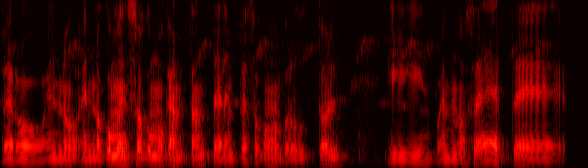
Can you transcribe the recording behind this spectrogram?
pero él no, él no comenzó como cantante, él empezó como productor y pues no sé, este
